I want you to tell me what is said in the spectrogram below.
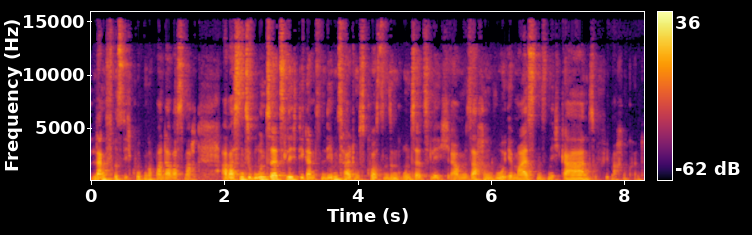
langfristig gucken, ob man da was macht. Aber es sind so grundsätzlich, die ganzen Lebenshaltungskosten sind grundsätzlich ähm, Sachen, wo ihr meistens nicht ganz so viel machen könnt.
